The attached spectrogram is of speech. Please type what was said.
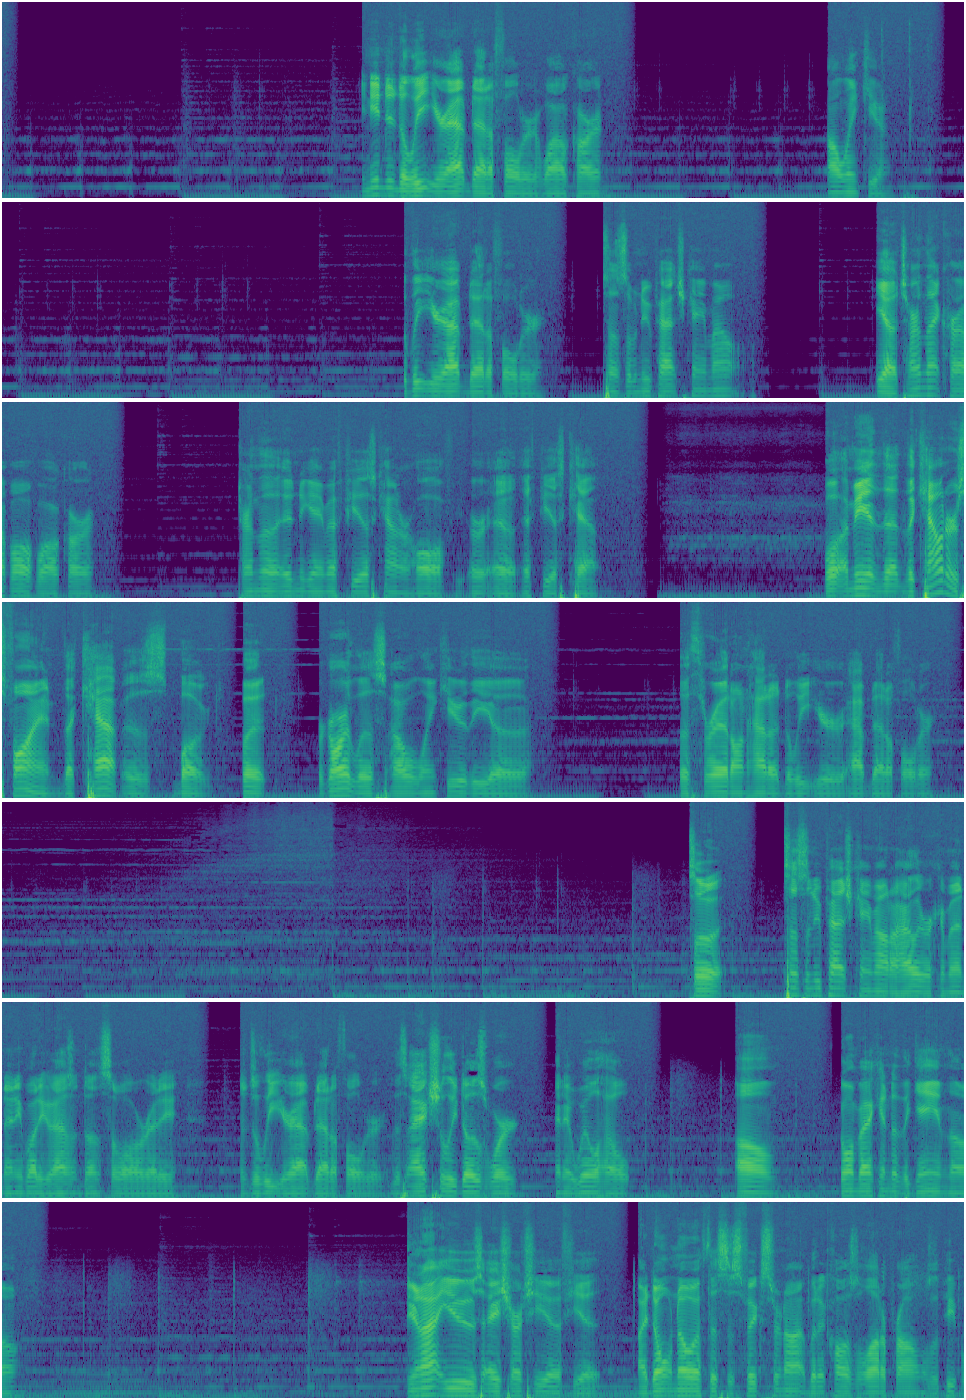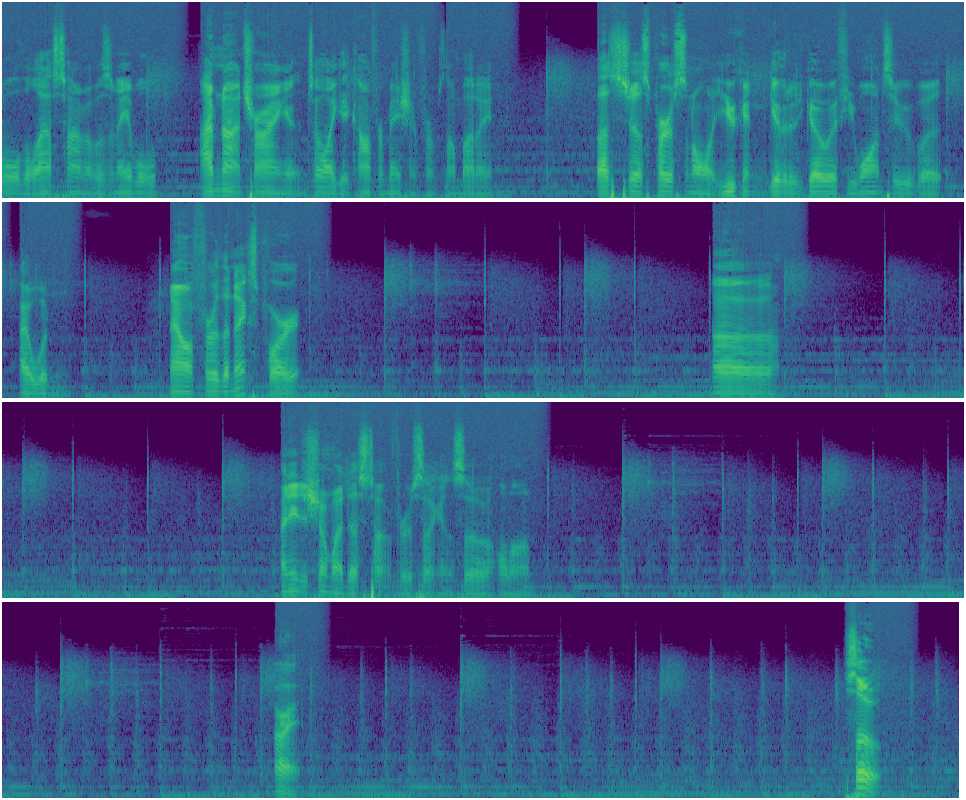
You need to delete your app data folder, wildcard. I'll link you. Delete your app data folder. Since a new patch came out. Yeah, turn that crap off, wildcard. Turn the in-game FPS counter off, or uh, FPS cap. Well, I mean, the, the counter's fine. The cap is bugged. But regardless, I will link you the, uh, the thread on how to delete your app data folder. So, since the new patch came out, I highly recommend anybody who hasn't done so already to delete your app data folder. This actually does work, and it will help. Um, Going back into the game though. Do not use HRTF yet. I don't know if this is fixed or not, but it caused a lot of problems with people the last time it was enabled. I'm not trying it until I get confirmation from somebody. That's just personal. You can give it a go if you want to, but I wouldn't. Now for the next part, uh, I need to show my desktop for a second, so hold on. Alright. So,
